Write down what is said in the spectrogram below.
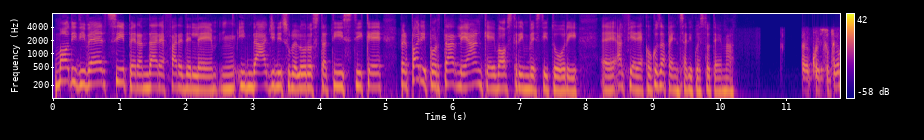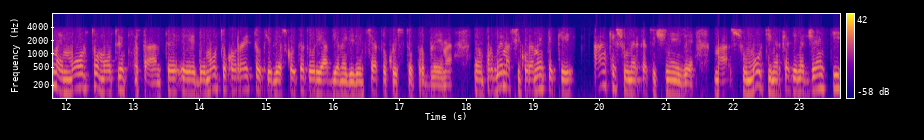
modi diversi per andare a fare delle mh, indagini sulle loro statistiche per poi riportarle anche ai vostri investitori? Eh, Alfieri, ecco, cosa pensa di questo tema? Eh, questo tema è molto molto importante ed è molto corretto che gli ascoltatori abbiano evidenziato questo problema. È un problema sicuramente che anche sul mercato cinese, ma su molti mercati emergenti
